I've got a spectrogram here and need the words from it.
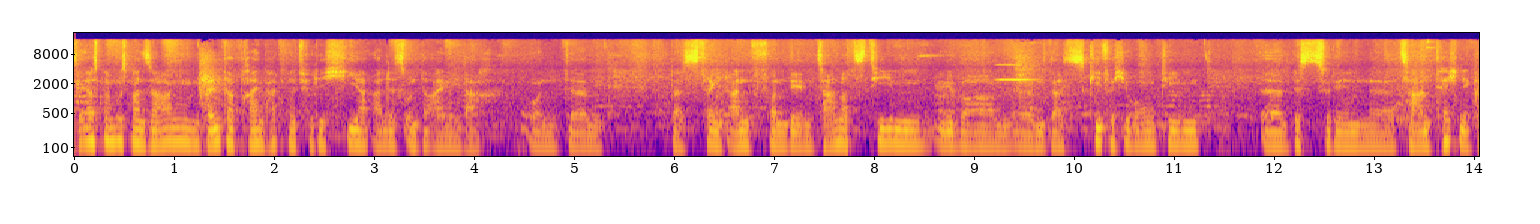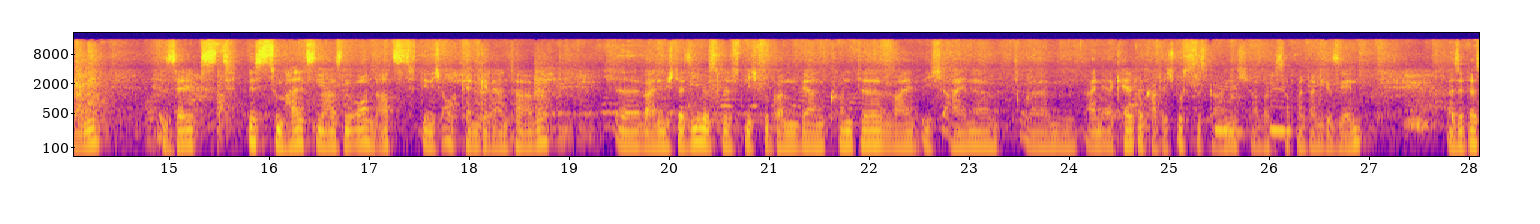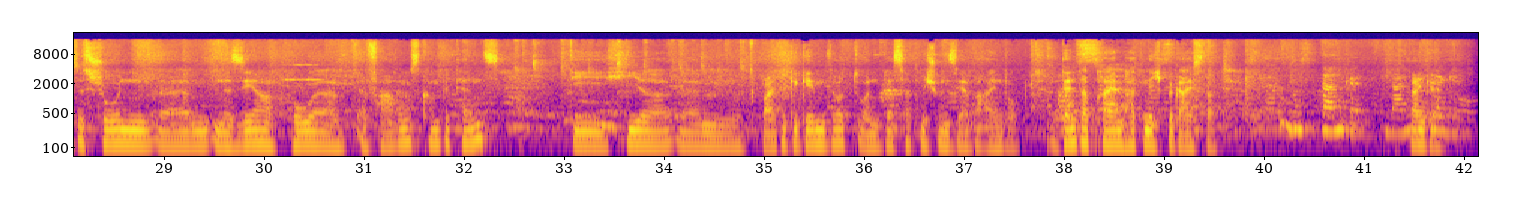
Also erstmal muss man sagen, Dentaprime hat natürlich hier alles unter einem Dach. Und ähm, das fängt an von dem Zahnarztteam über ähm, das Kieferchirurgenteam äh, bis zu den äh, Zahntechnikern, selbst bis zum Hals-Nasen-Ohrenarzt, den ich auch kennengelernt habe, weil nämlich der Sinuslift nicht begonnen werden konnte, weil ich eine, ähm, eine Erkältung hatte. Ich wusste es gar nicht, aber das hat man dann gesehen. Also das ist schon ähm, eine sehr hohe Erfahrungskompetenz, die hier ähm, weitergegeben wird und das hat mich schon sehr beeindruckt. Dentaprime hat mich begeistert. Danke. Danke. Danke.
